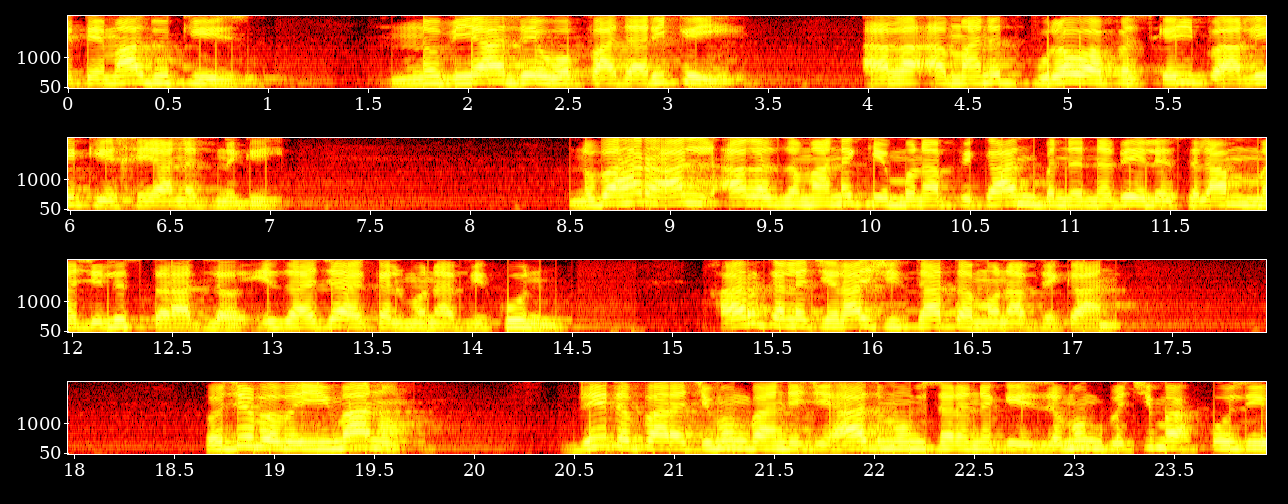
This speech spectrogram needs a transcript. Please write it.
اعتماد وکړي نو بیا زه وفاداری کوي هغه امانت پوره واپس کوي پاغه کې خیانت نه کوي نو بهر حال هغه زمانہ کې منافقان بن نبی علیہ السلام مجلس تراتلو اذا جاءك المنافقون هر کله چې راشي تا ته منافقان وجب به ایمانو دې د پاره چې مونږ باندې جهاد مونږ سره نه کوي زمونږ بچي محفوظي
